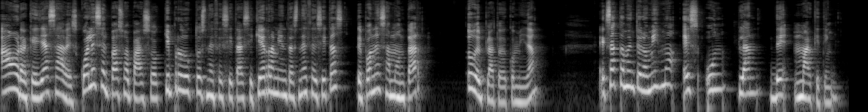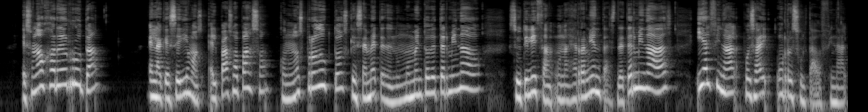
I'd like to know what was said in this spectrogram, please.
Ahora que ya sabes cuál es el paso a paso, qué productos necesitas y qué herramientas necesitas, te pones a montar todo el plato de comida. Exactamente lo mismo es un plan de marketing. Es una hoja de ruta en la que seguimos el paso a paso con unos productos que se meten en un momento determinado, se utilizan unas herramientas determinadas y al final pues hay un resultado final.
